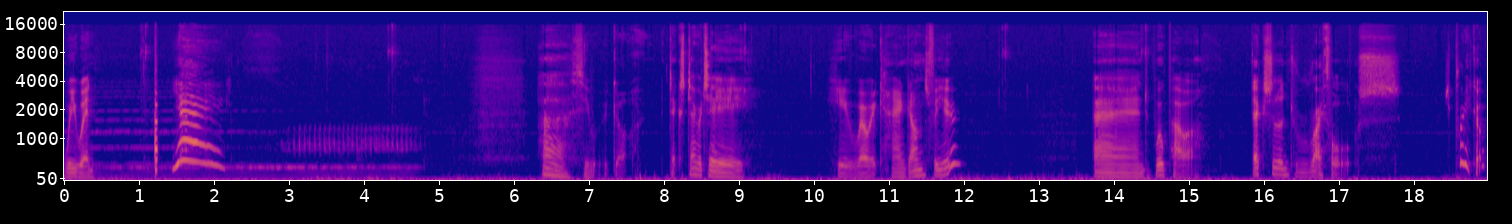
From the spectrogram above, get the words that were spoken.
we win. Yay! Ah, see what we've got. Dexterity. Heroic handguns for you. And willpower. Excellent rifles. Pretty cool.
